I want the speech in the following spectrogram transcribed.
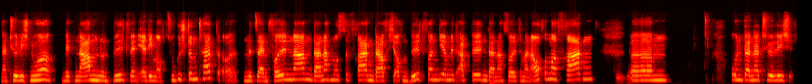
Natürlich nur mit Namen und Bild, wenn er dem auch zugestimmt hat, äh, mit seinem vollen Namen. Danach musste fragen, darf ich auch ein Bild von dir mit abbilden? Danach sollte man auch immer fragen. Mhm. Ähm, und dann natürlich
